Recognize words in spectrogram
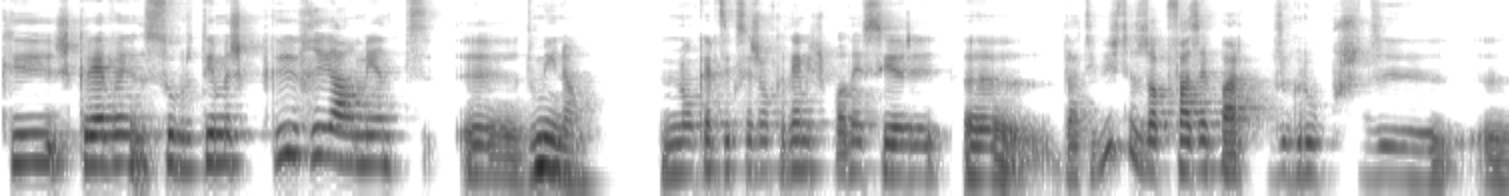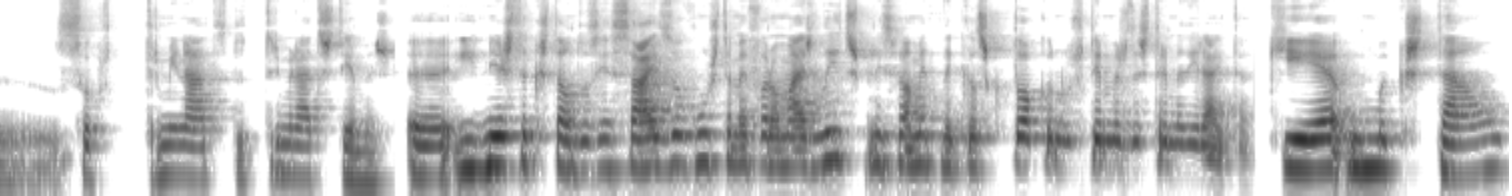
que escrevem sobre temas que realmente uh, dominam. Não quer dizer que sejam académicos, podem ser uh, de ativistas ou que fazem parte de grupos de, sobre determinado, de determinados temas. Uh, e nesta questão dos ensaios, alguns também foram mais lidos, principalmente naqueles que tocam nos temas da extrema-direita, que é uma questão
